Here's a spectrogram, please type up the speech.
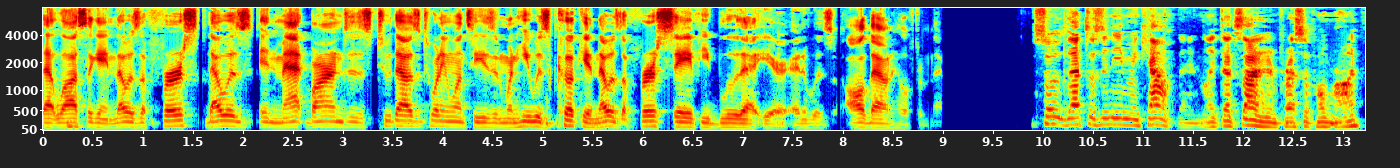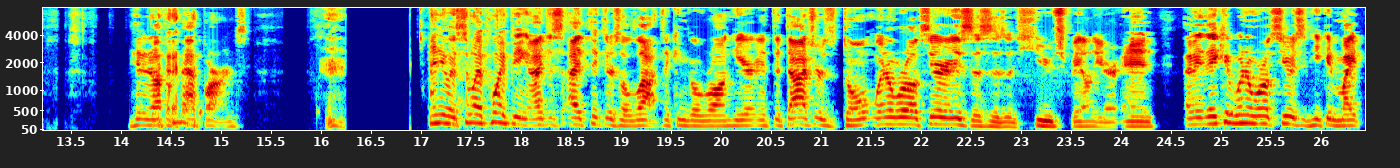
that lost the game. That was the first. That was in Matt Barnes's 2021 season when he was cooking. That was the first save he blew that year, and it was all downhill from there. So that doesn't even count then. Like that's not an impressive home run. Hit it off of Matt Barnes. Anyway, so my point being, I just I think there's a lot that can go wrong here. If the Dodgers don't win a World Series, this is a huge failure. And I mean, they could win a World Series, and he could might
